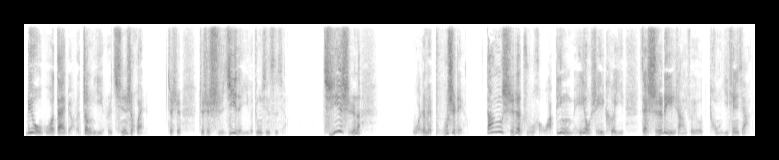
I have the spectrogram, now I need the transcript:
六国代表了正义，而秦是坏人。这是这是《史记》的一个中心思想。其实呢，我认为不是这样。当时的诸侯啊，并没有谁可以在实力上说有统一天下的。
